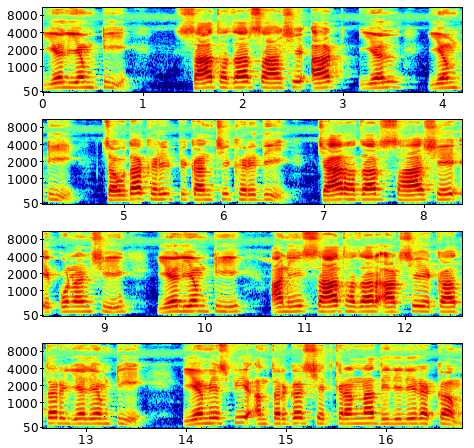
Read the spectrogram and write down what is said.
एल एम टी सात हजार सहाशे आठ एल एम टी चौदा खरीप पिकांची खरेदी चार हजार सहाशे एकोणऐंशी एल एम टी आणि सात हजार आठशे एकाहत्तर L M T M S P अंतर्गत शेतकऱ्यांना दिलेली रक्कम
